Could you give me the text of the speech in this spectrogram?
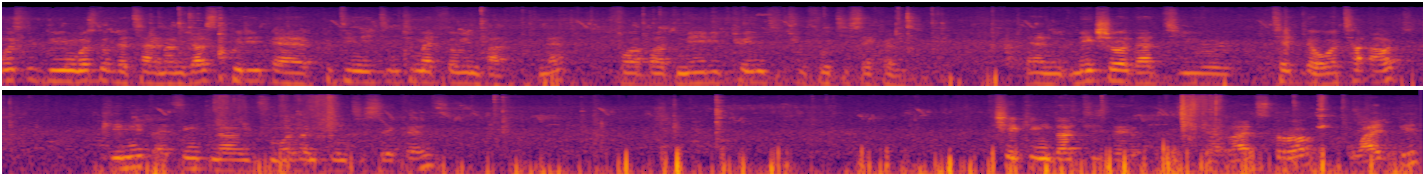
mostly doing most of the time, I'm just putting, uh, putting it into my thawing ne? for about maybe 20 to 40 seconds. And make sure that you take the water out. Clean it, I think now it's more than 20 seconds. checking that is the, is the right straw, white bit.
